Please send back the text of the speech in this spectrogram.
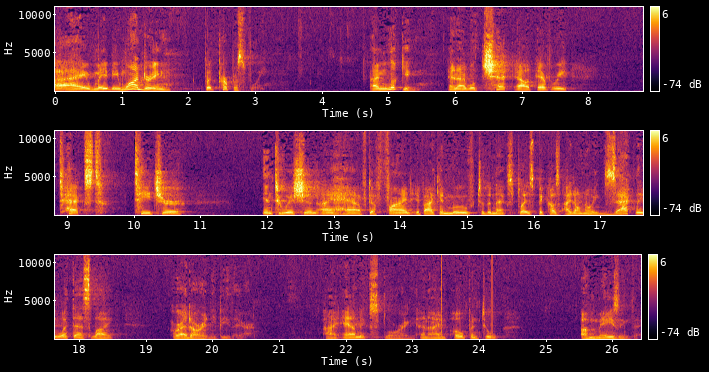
I may be wandering, but purposefully. I'm looking, and I will check out every text, teacher, intuition I have to find if I can move to the next place because I don't know exactly what that's like, or I'd already be there. I am exploring, and I am open to amazing things.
